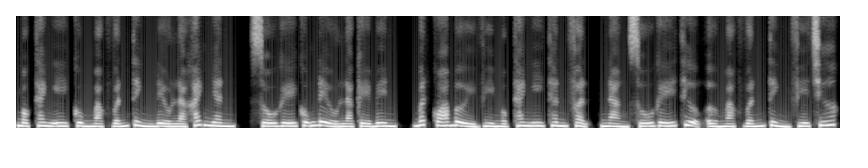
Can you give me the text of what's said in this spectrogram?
Mộc Thanh Y cùng Mạc Vấn Tình đều là khách nhân, số ghế cũng đều là kề bên, bất quá bởi vì Mộc Thanh Y thân phận, nàng số ghế thượng ở Mạc Vấn Tình phía trước.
